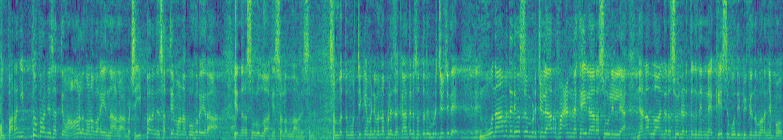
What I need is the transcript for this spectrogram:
ഓൻ പറഞ്ഞ് ഇപ്പൊ പറഞ്ഞ സത്യം. ആൾ നുണ പറയുന്ന ആളാണ്. പക്ഷെ ഈ പറഞ്ഞ സത്യമാണ് അബുഹുറൈറ എന്ന് റസൂർഹി വസല്ലം. സമ്പത്ത് മോഷ്ടിക്കാൻ വേണ്ടി വന്നപ്പോൾ ജക്കാത്തിന്റെ സ്വത്ത് വെച്ചില്ലേ? മൂന്നാമത്തെ ദിവസം പിടിച്ചു "ലാ അർഫഅന്നക ഇലാ റസൂലില്ല. ഞാൻ അള്ളാഹിന്റെ റസൂലിന്റെ അടുത്ത് നിന്നെ കേസ് ബോധിപ്പിക്കുന്നു പറഞ്ഞപ്പോ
